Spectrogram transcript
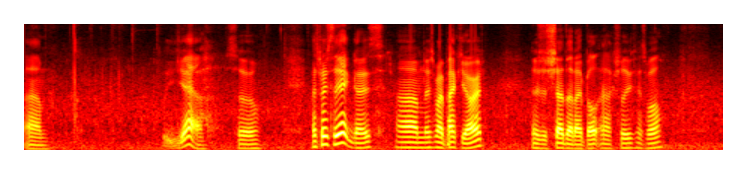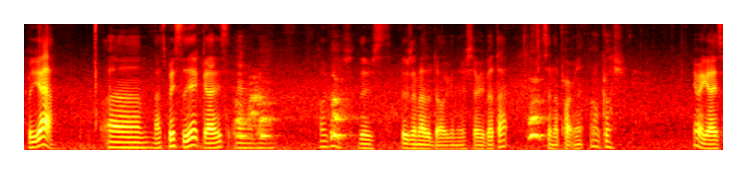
Um, yeah, so that's basically it, guys. Um, there's my backyard. There's a shed that I built actually as well. But yeah, um, that's basically it, guys. And uh, oh gosh, there's there's another dog in there. Sorry about that. It's an apartment. Oh gosh. Anyway, guys,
